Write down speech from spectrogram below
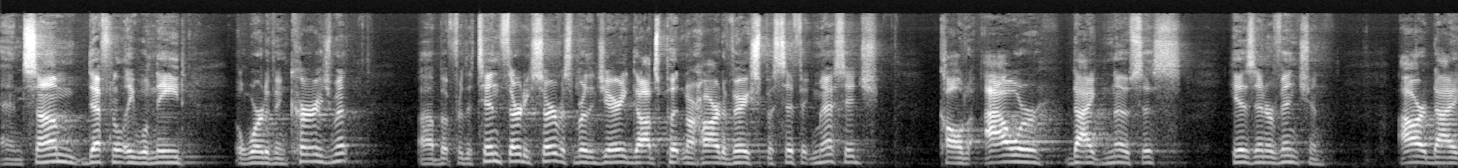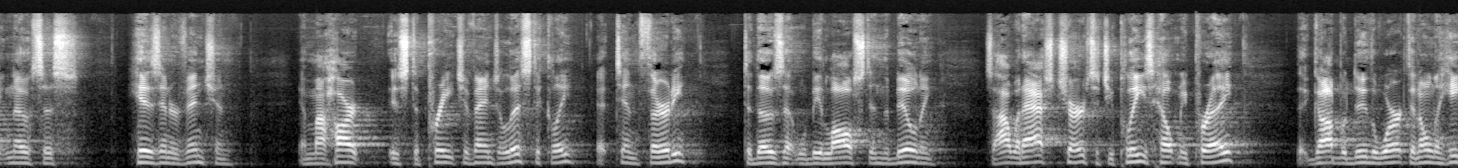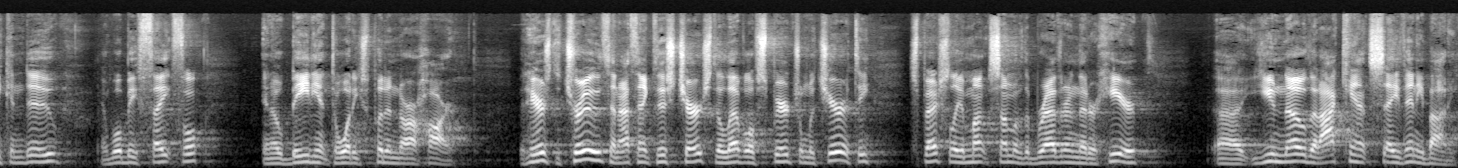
And some definitely will need a word of encouragement. Uh, but for the 1030 service, Brother Jerry, God's put in our heart a very specific message called Our Diagnosis, His Intervention. Our Diagnosis, His Intervention. And my heart is to preach evangelistically at 1030 to those that will be lost in the building. So I would ask, church, that you please help me pray that God would do the work that only He can do, and we'll be faithful and obedient to what He's put into our heart. But here's the truth, and I think this church, the level of spiritual maturity, especially amongst some of the brethren that are here, uh, you know that I can't save anybody.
